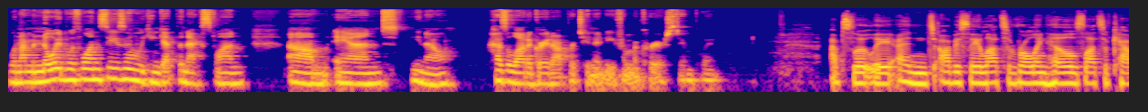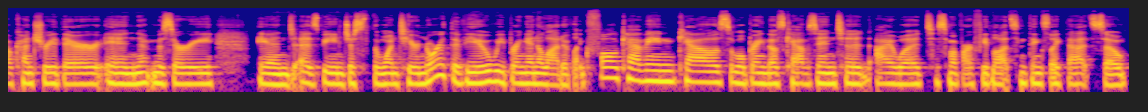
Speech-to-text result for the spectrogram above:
When I'm annoyed with one season, we can get the next one um, and you know has a lot of great opportunity from a career standpoint. Absolutely. And obviously, lots of rolling hills, lots of cow country there in Missouri. And as being just the one tier north of you, we bring in a lot of like fall calving cows. So we'll bring those calves into Iowa to some of our feedlots and things like that. So,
